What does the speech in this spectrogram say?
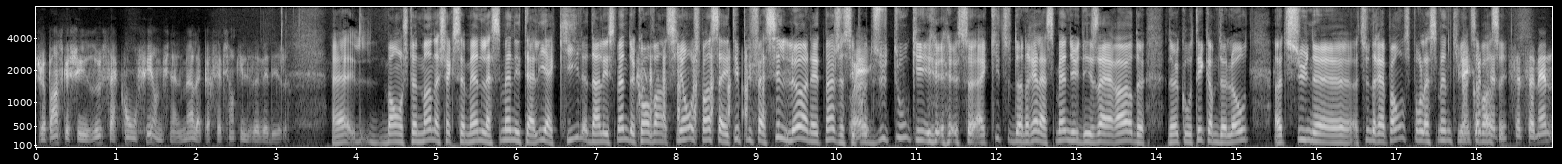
Je pense que chez eux, ça confirme finalement la perception qu'ils avaient déjà. Euh, bon, je te demande à chaque semaine, la semaine est allée à qui? Dans les semaines de convention, je pense que ça a été plus facile. Là, honnêtement, je ne sais pas du tout qui, à qui tu donnerais la semaine. Il y a eu des erreurs d'un côté comme de l'autre. As-tu une, as une réponse pour la semaine qui vient de se passer? Cette, semaine,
